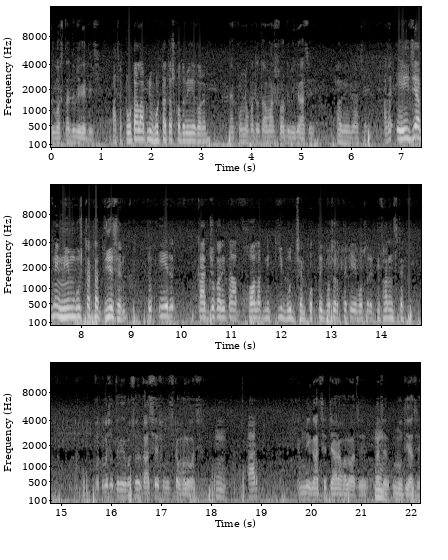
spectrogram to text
দু বস্তা দু বিঘে দিয়েছি। আচ্ছা টোটাল আপনি ভুট্টা চাষ কত বিঘে করেন? এখন আপাতত আমার ছ দু বিঘা আছে। আছে। আচ্ছা এই যে আপনি নিম বুস্টারটা দিয়েছেন তো এর কার্যকারিতা ফল আপনি কি বুঝছেন? প্রত্যেক বছর থেকে এই বছরের ডিফারেন্সটা কি? গত বছর থেকে এবছর গাছের সতেজটা ভালো আছে। হুম আর এমনি গাছের চেহারা ভালো আছে গাছের উন্নতি আছে।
